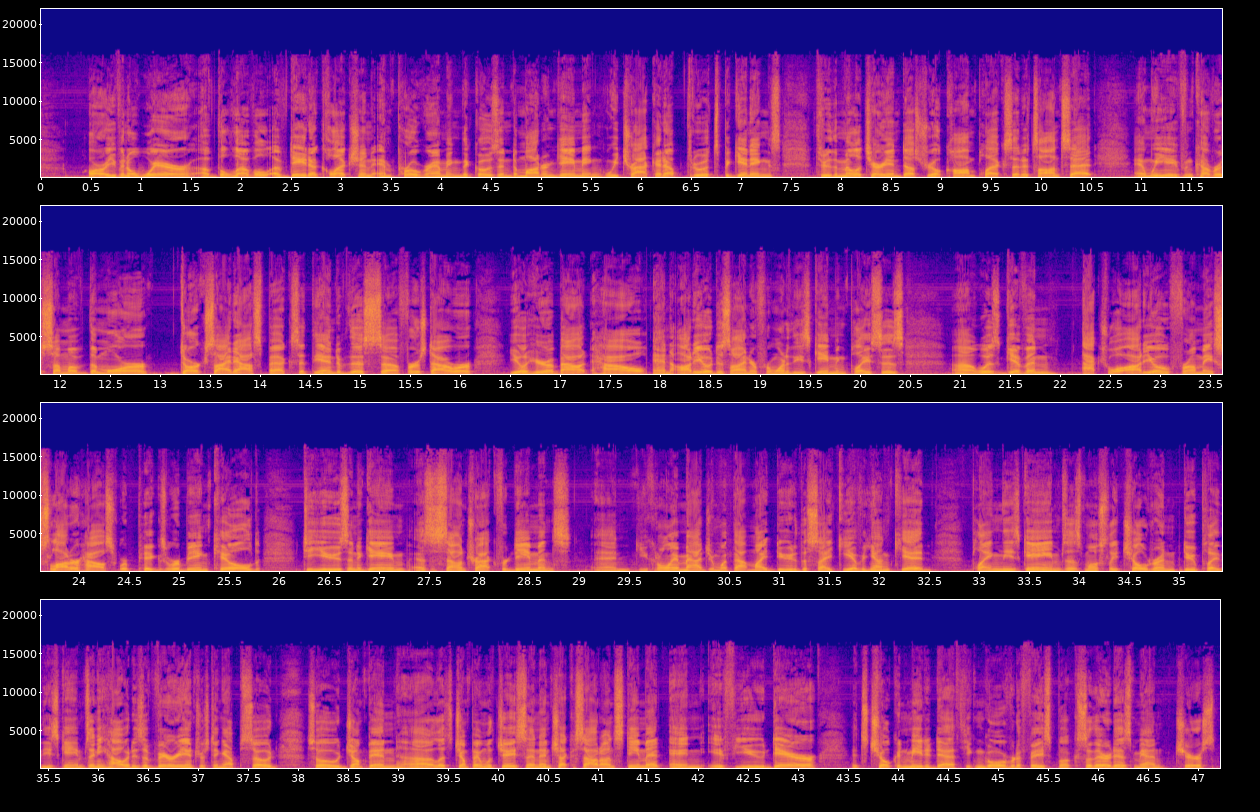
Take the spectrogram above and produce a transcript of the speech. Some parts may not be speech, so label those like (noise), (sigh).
are even aware of the level of data collection and programming that goes into modern gaming. We track it up through its beginnings, through the military industrial complex at its onset, and we even cover some of the more dark side aspects at the end of this uh, first hour. You'll hear about how an audio designer for one of these gaming places uh, was given actual audio from a slaughterhouse where pigs were being killed to use in a game as a soundtrack for demons. And you can only imagine what that might do to the psyche of a young kid playing these games, as mostly children do play these games. Anyhow, it is a very interesting episode. So jump in. Uh, let's jump in with Jason and check us out on Steemit. And if you dare, it's choking me to death. You can go over to Facebook. So there it is, man. Cheers.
